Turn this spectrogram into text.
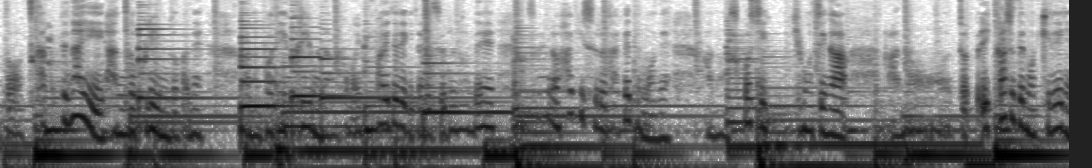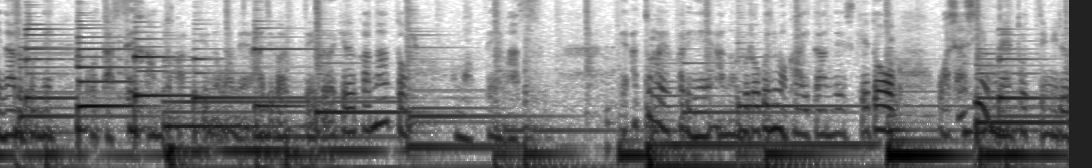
と使ってないハンドクリームとかねあのボディクリームなんかもいっぱい出てきたりするのでそういうのを破棄するだけでもねあの少し気持ちがあのちょっと一箇所でも綺麗になるとねこう達成感とかっていうのをね味わっていただけるかなと思っています。であとはやっぱりねあのブログにも書いたんですけどお写真をね撮ってみるっ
